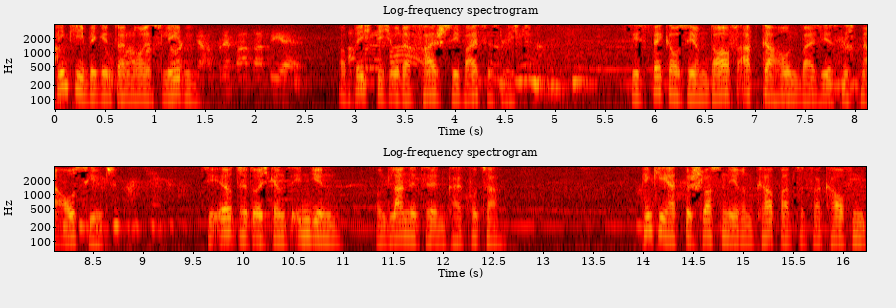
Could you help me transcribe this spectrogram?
Pinky beginnt ein neues Leben. Ob richtig oder falsch, sie weiß es nicht. Sie ist weg aus ihrem Dorf, abgehauen, weil sie es nicht mehr aushielt. Sie irrte durch ganz Indien und landete in Kalkutta. Pinky hat beschlossen, ihren Körper zu verkaufen.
